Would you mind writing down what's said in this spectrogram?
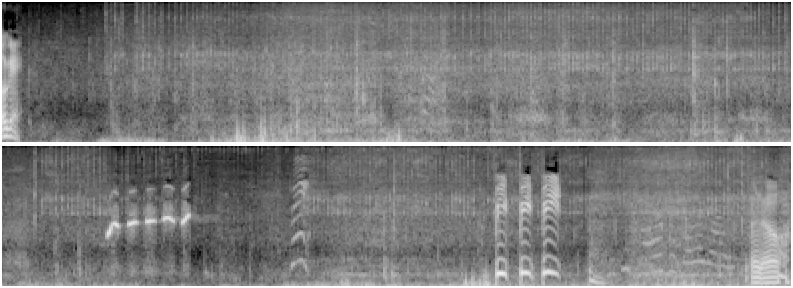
Okay. Pete, Pete, Pete! I know.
